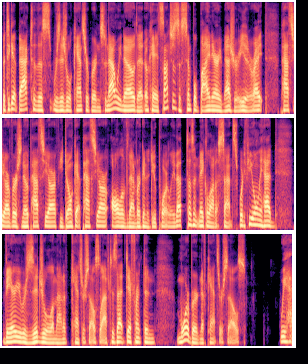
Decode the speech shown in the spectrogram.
But to get back to this residual cancer burden, so now we know that, okay, it's not just a simple binary measure either, right? Path CR versus no path CR. If you don't get path CR, all of them are going to do poorly. That doesn't make a lot of sense. What if you only had very residual amount of cancer cells left? Is that different than more burden of cancer cells? We ha-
